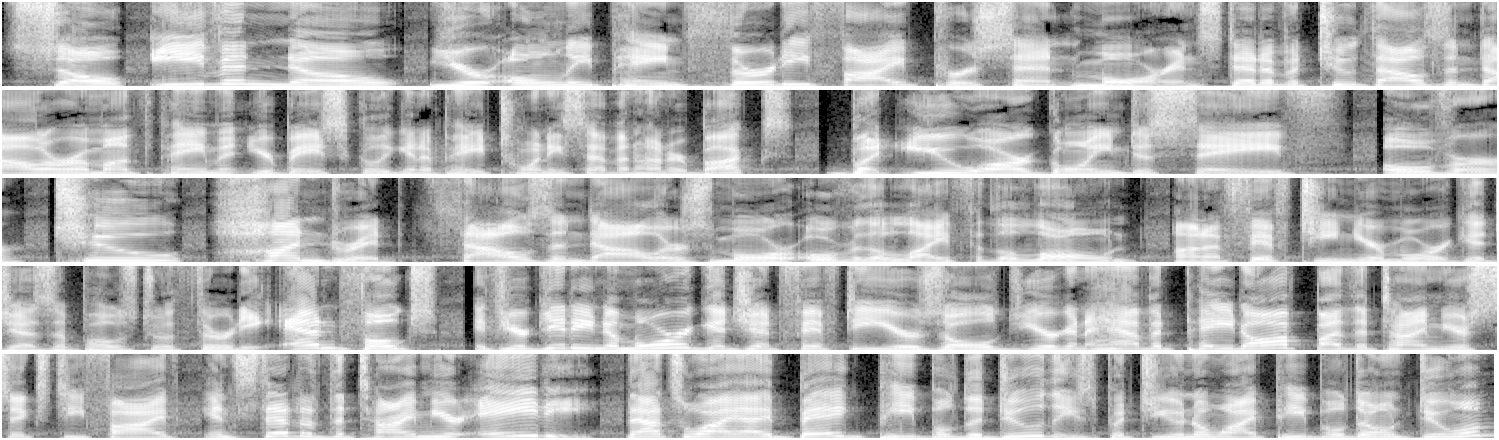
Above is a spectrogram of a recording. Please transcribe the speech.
So, even though you're only paying 35% more instead of a $2,000 a month payment, you're basically going to pay 2700 bucks, but you are going to save over $200,000 more over the life of the loan on a 15 year mortgage as opposed to a 30. And folks, if you're getting a mortgage at 50 years old, you're going to have it paid off by the time you're 65 instead of the time you're 80. That's why I beg people to do these. But do you know why people don't do them?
